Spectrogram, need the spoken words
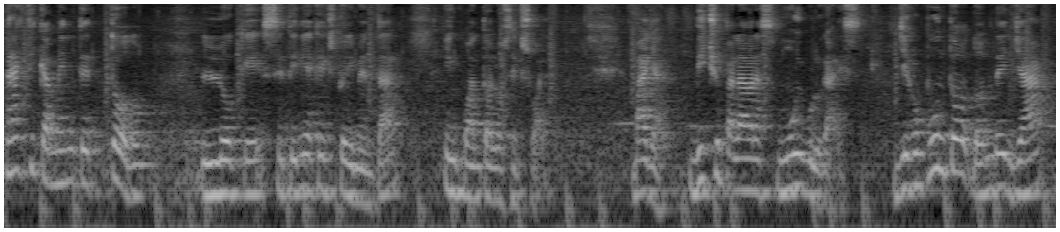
prácticamente todo lo que se tenía que experimentar en cuanto a lo sexual. Vaya, dicho en palabras muy vulgares, llega un punto donde ya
